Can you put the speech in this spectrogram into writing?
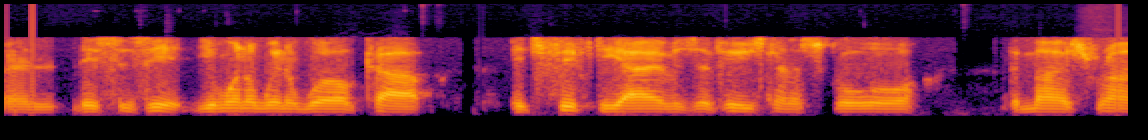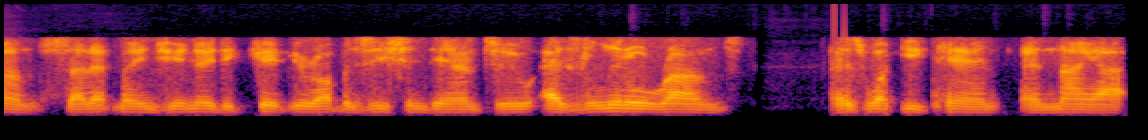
And this is it. You want to win a World Cup. It's 50 overs of who's going to score the most runs. So that means you need to keep your opposition down to as little runs as what you can, and they are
